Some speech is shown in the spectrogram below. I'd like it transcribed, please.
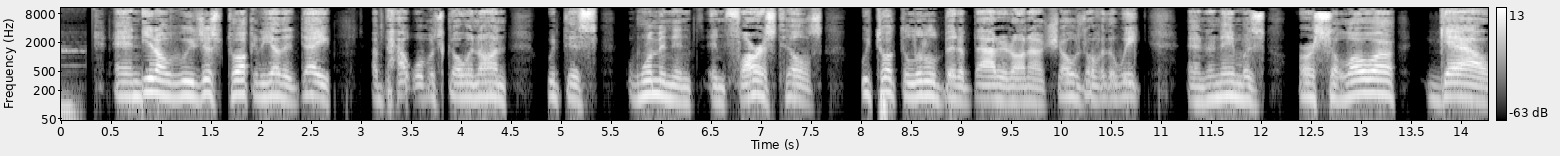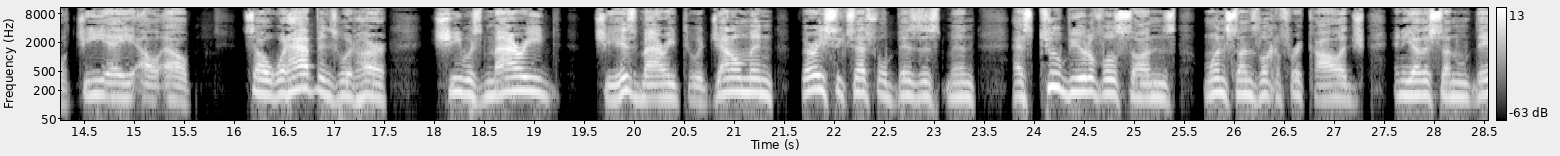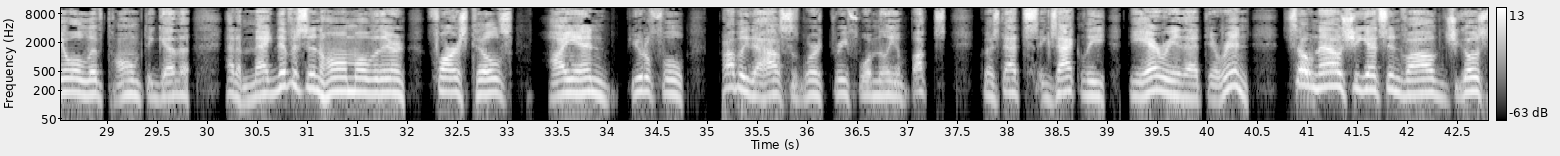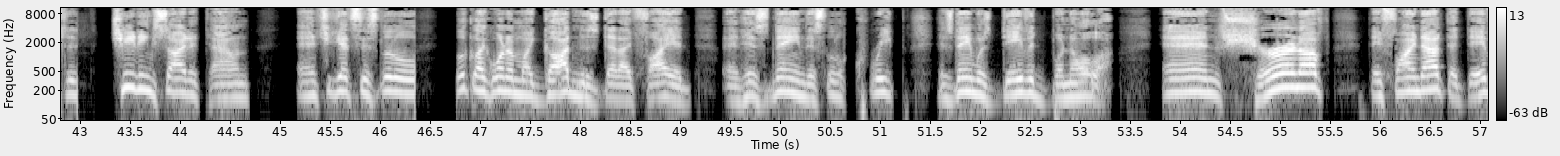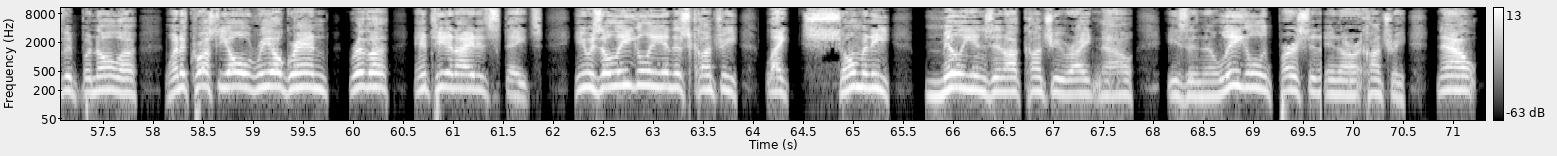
And, you know, we were just talking the other day about what was going on with this woman in, in Forest Hills. We talked a little bit about it on our shows over the week, and her name was Ursula Gall, G A L L. So, what happens with her? She was married, she is married to a gentleman, very successful businessman, has two beautiful sons. One son's looking for a college, and the other son, they all lived home together. Had a magnificent home over there in Forest Hills, high end, beautiful. Probably the house is worth three, four million bucks because that's exactly the area that they're in. So now she gets involved. She goes to the cheating side of town, and she gets this little, look like one of my gardeners that I fired. And his name, this little creep, his name was David Bonola. And sure enough, they find out that David Bonola went across the old Rio Grande River into the United States. He was illegally in this country like so many millions in our country right now. He's an illegal person in our country. Now,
